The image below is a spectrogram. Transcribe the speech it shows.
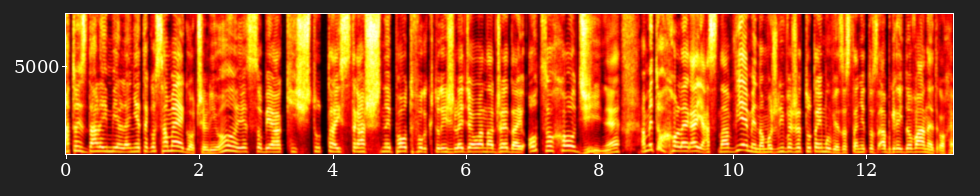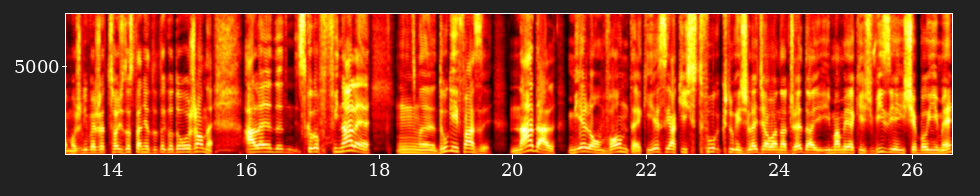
a to jest dalej mielenie tego samego, czyli o, jest sobie jakiś tutaj straszny potwór, który źle działa na Jedi, o co chodzi, nie? A my to cholera jasna wiemy, no możliwe, że tutaj mówię, zostanie to zupgrade'owane trochę, możliwe, że coś zostanie do tego dołożone, ale e, skoro w finale mm, drugiej fazy nadal mielą wątek, jest jakiś stwór, który źle działa na Jedi i mamy jakieś wizje i się boimy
